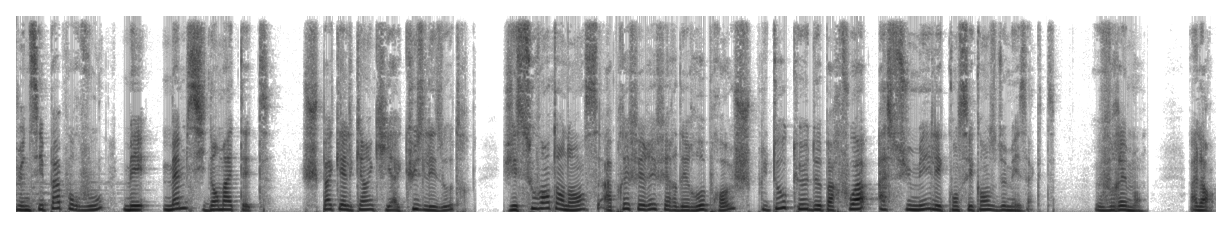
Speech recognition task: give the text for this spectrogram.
Je ne sais pas pour vous, mais même si dans ma tête, je suis pas quelqu'un qui accuse les autres, j'ai souvent tendance à préférer faire des reproches plutôt que de parfois assumer les conséquences de mes actes. Vraiment. Alors,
